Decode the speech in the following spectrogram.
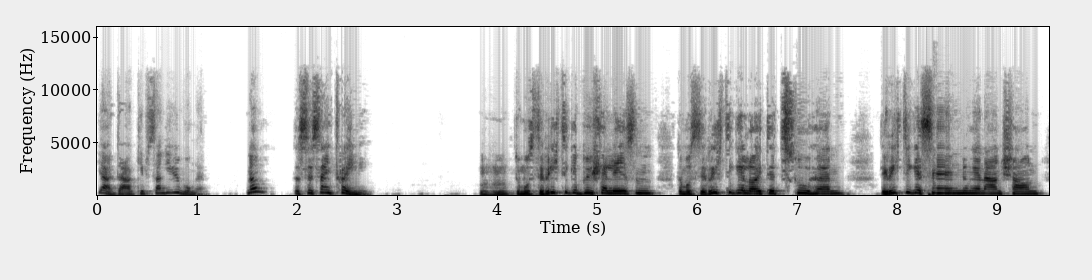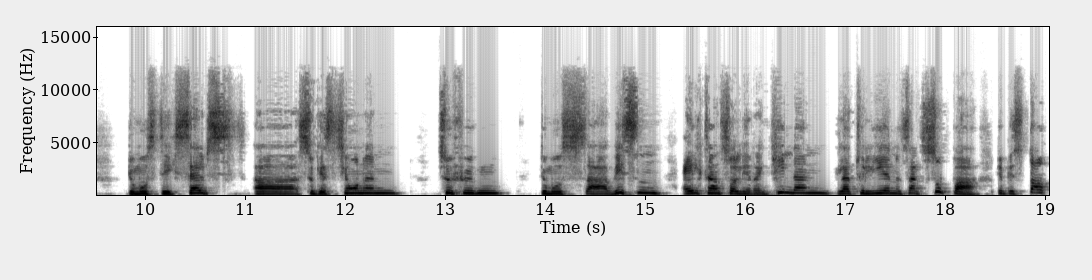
Ja, da gibt es dann die Übungen. Ne? Das ist ein Training. Mhm. Du musst die richtigen Bücher lesen, du musst die richtigen Leute zuhören, die richtigen Sendungen anschauen, du musst dich selbst äh, Suggestionen zufügen, Du musst äh, wissen, Eltern sollen ihren Kindern gratulieren und sagen, super, du bist top,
